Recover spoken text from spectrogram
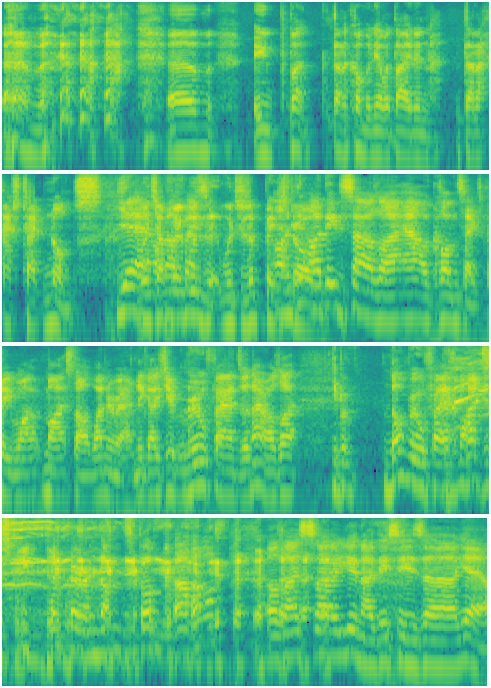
Um, um, he but done a comment the other day and then done a hashtag nonce. Yeah, which I think was which was a bit I did, strong. I did say I was like out of context. People might, might start wondering around. And he goes, "Yeah, but real fans are now." I was like, "Yeah, but non-real fans might just think that we're a nonce podcast." I was like, "So you know, this is uh, yeah."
